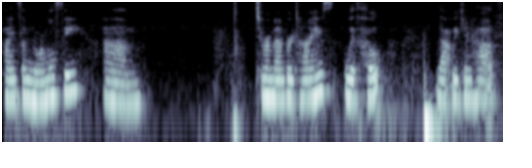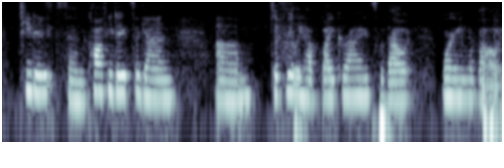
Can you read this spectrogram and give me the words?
find some normalcy um, to remember times with hope that we can have tea dates and coffee dates again um, to freely have bike rides without worrying about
